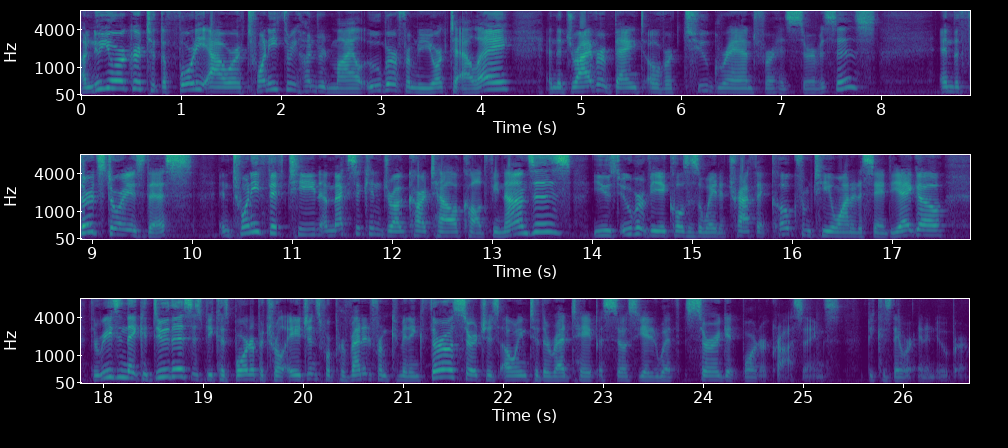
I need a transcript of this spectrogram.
a New Yorker took a 40 hour, 2,300 mile Uber from New York to LA, and the driver banked over two grand for his services. And the third story is this. In 2015, a Mexican drug cartel called Finanzas used Uber vehicles as a way to traffic coke from Tijuana to San Diego. The reason they could do this is because Border Patrol agents were prevented from committing thorough searches owing to the red tape associated with surrogate border crossings because they were in an Uber.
